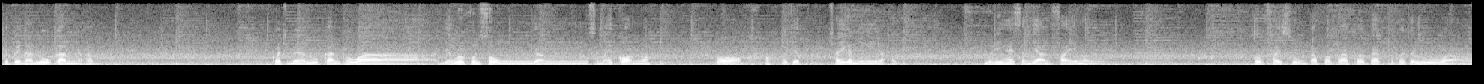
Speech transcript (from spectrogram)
จะเป็นอันรู้กันนะครับ ก็จะเป็นอันรู้กันเพราะว่าอย่างรถขนส่งอย่างสมัยก่อนเนาะ ก็เขาจะใช้กันอย่างนี้แหละครับบางทีให้สัญญาณไฟมั่งตกไฟสูงแป๊บแป๊บแป๊บแป๊บเขาก็จะรู้ว่าอ๋อ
